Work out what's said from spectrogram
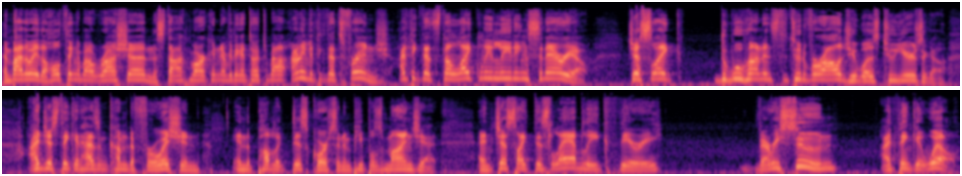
And by the way, the whole thing about Russia and the stock market and everything I talked about, I don't even think that's fringe. I think that's the likely leading scenario, just like the Wuhan Institute of Virology was two years ago. I just think it hasn't come to fruition in the public discourse and in people's minds yet. And just like this lab leak theory, very soon, I think it will.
